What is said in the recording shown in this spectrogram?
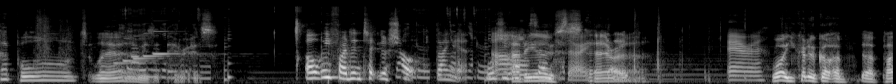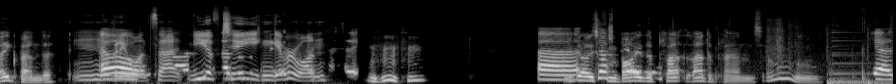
airport. Where is it? Here it is. Oh, Aoife, I didn't take your shop. Dang it. What do you Oh, want Adios, sorry. Sarah. Era. Well, you could have got a, a plague panda. Nobody Oh, wants that. You have two. You can give her one. aesthetic. you Uh, guys Josh can buy the pla- ladder plans. Ooh. Yeah,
